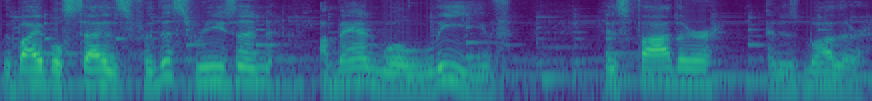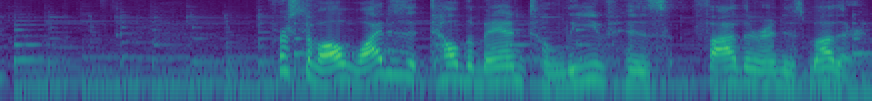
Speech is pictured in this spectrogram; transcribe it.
the Bible says, For this reason, a man will leave his father and his mother. First of all, why does it tell the man to leave his father and his mother?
